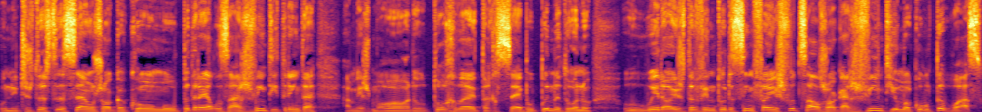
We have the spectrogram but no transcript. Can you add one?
o Unidos da Estação joga com o Pedreles às 20h30, à mesma hora o Torre Deita recebe o Penadono, o Heróis da Aventura Sinfãs Futsal joga às 21 com o Tabuaço.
